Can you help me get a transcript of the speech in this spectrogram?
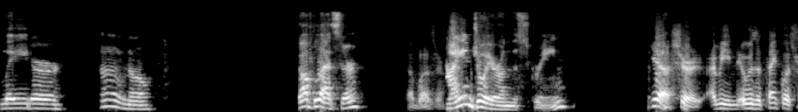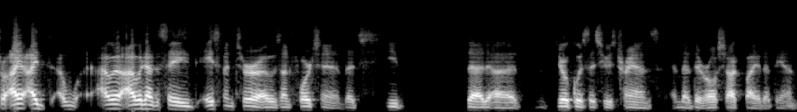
later. I don't know. God bless her. God bless her. I enjoy her on the screen. Yeah, sure. I mean, it was a thankless role. I, I, I, would- I would have to say Ace Ventura was unfortunate that she, that uh, the joke was that she was trans and that they were all shocked by it at the end.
